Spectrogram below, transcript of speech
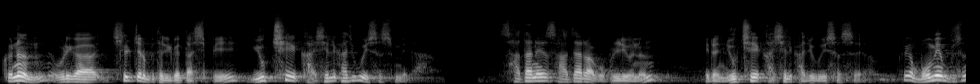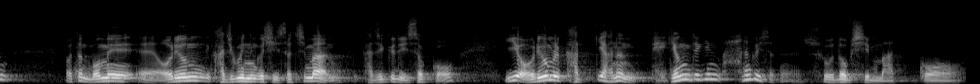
그는 우리가 7절부터 읽었다시피 육체의 가시를 가지고 있었습니다. 사단의 사자라고 불리우는 이런 육체의 가시를 가지고 있었어요. 그러니까 몸에 무슨 어떤 몸에 어려움 가지고 있는 것이 있었지만 가지기도 있었고 이 어려움을 갖게 하는 배경적인 많은 것이 있었어요. 수도 없이 맞고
